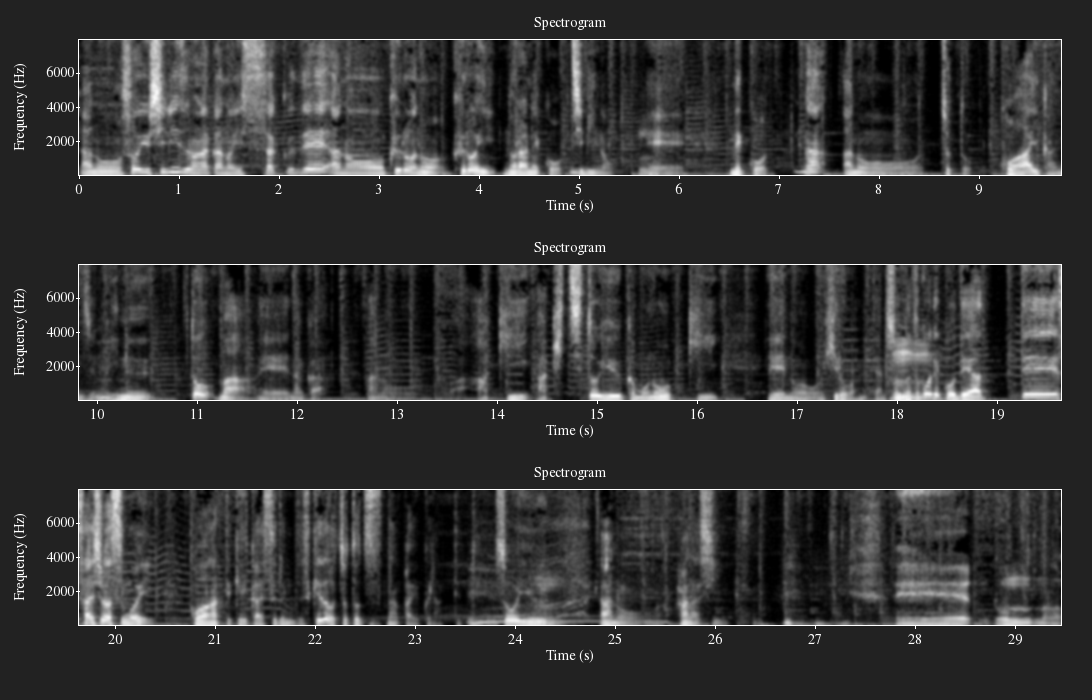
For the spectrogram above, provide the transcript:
あのそういうシリーズの中の一作であの黒の黒い野良猫チビの、うん、えー、猫があのちょっと怖い感じの犬と、うん、まあ、えー、なんかあの空き空き地というか物置の広場みたいなそんなところでこう出会って、最初はすごい怖がって警戒するんですけどちょっとずつ仲良くなってっていう、そういう、あの話ですね。えー、どんな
